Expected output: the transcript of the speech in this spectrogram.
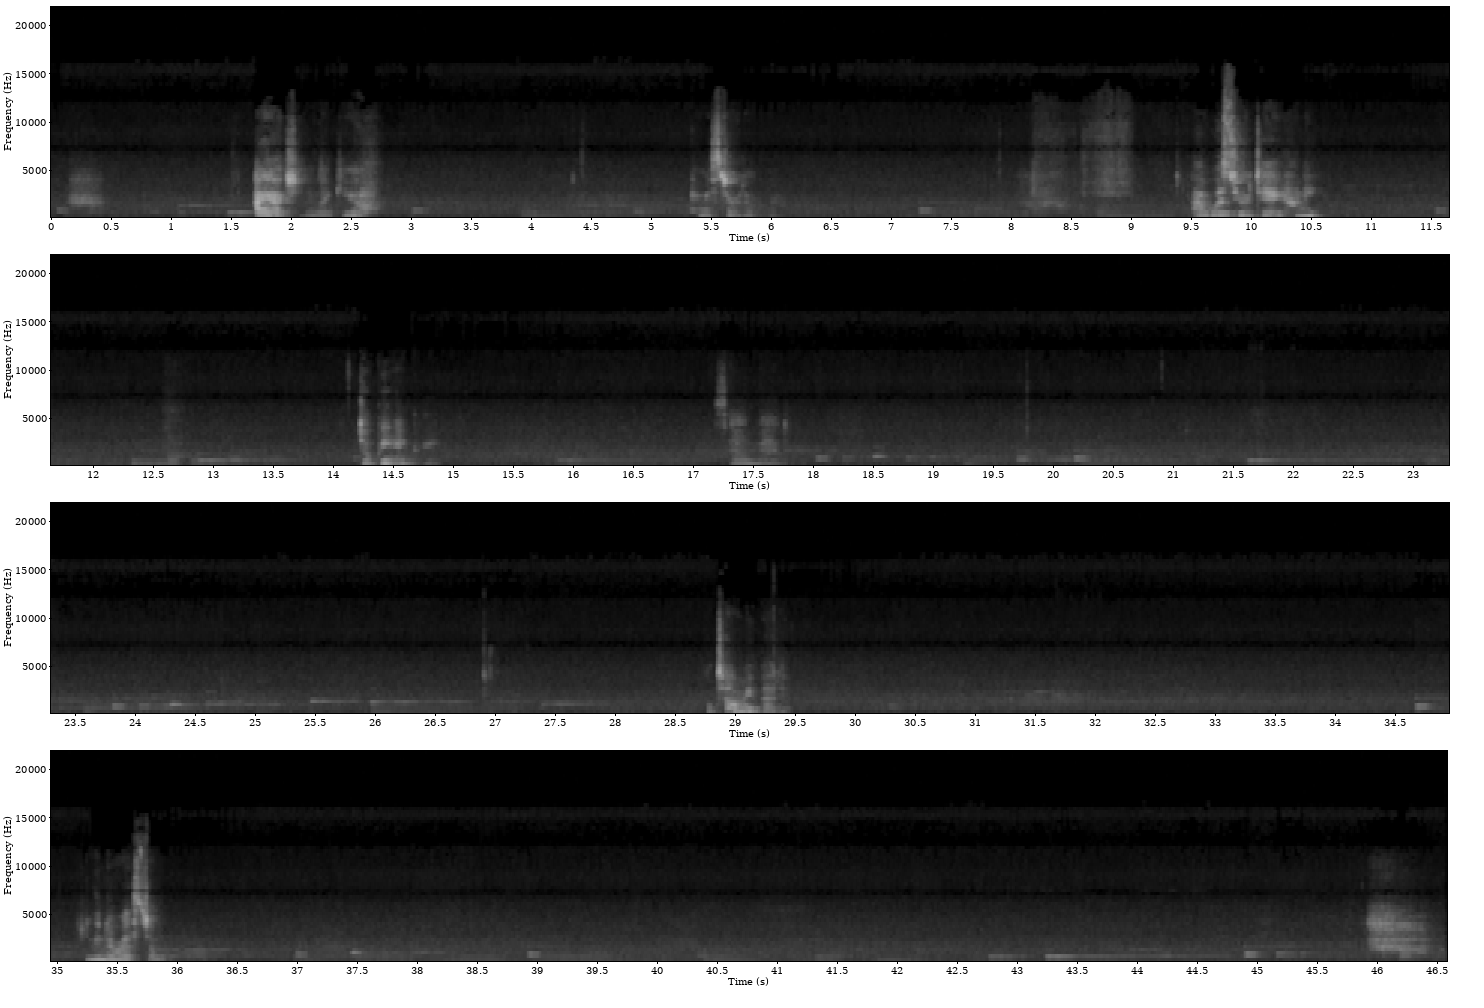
I actually like you. Can we start over? How was your day, honey? Don't be angry. Sound mad. Well, tell me about it. You gonna arrest him?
